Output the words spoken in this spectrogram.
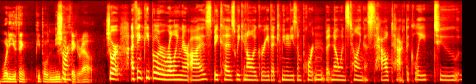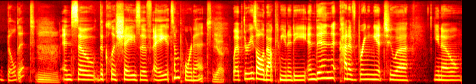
what do you think people need sure. to figure out? Sure. I think people are rolling their eyes because we can all agree that community is important, but no one's telling us how tactically to build it. Mm. And so the cliches of A, it's important. Yeah. Web3 is all about community. And then kind of bringing it to a, you know,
